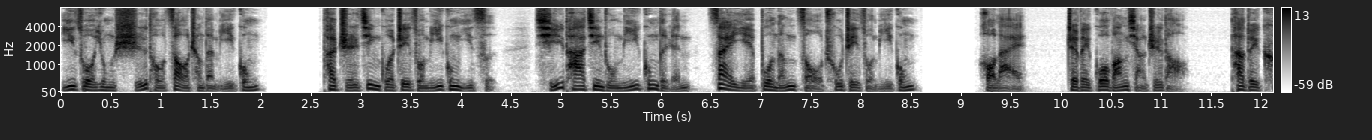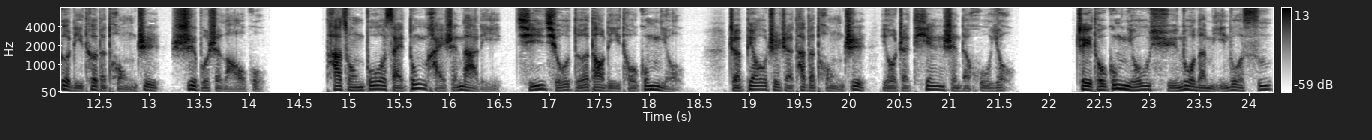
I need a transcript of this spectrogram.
一座用石头造成的迷宫。他只进过这座迷宫一次，其他进入迷宫的人再也不能走出这座迷宫。后来，这位国王想知道他对克里特的统治是不是牢固。他从波塞冬海神那里祈求得到了一头公牛，这标志着他的统治有着天神的护佑。这头公牛许诺了米诺斯，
